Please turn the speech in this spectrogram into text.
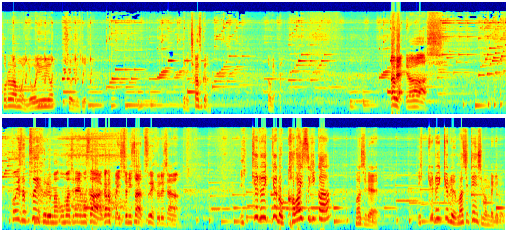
これはもう余裕よ正直。てめ近づくな。OK OK よーし。こういうさ杖振る、ま、おまじないもさガラッパ一緒にさ杖振るじゃん。一挙る一挙る可愛すぎか？マジで。一挙る一挙るマジ天使なんだけど。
